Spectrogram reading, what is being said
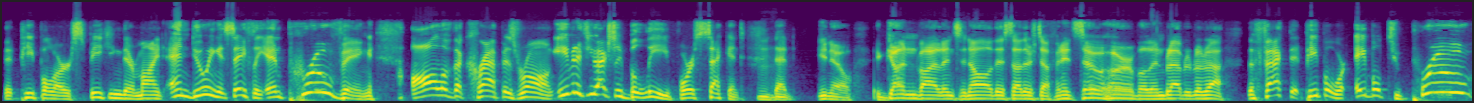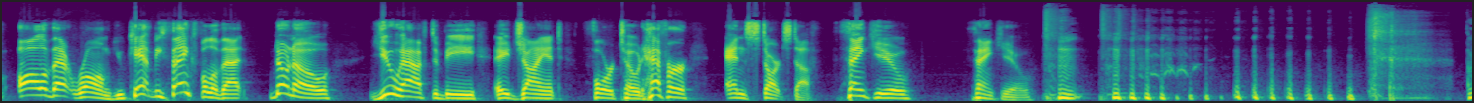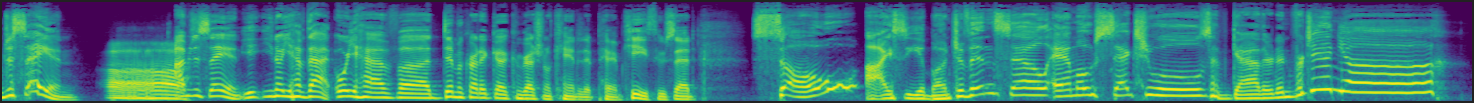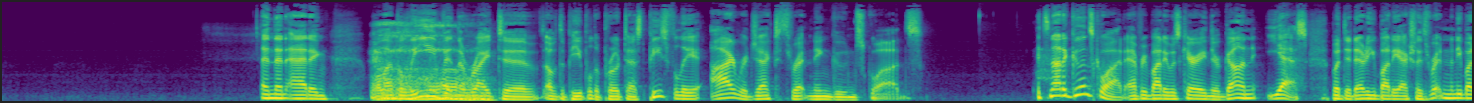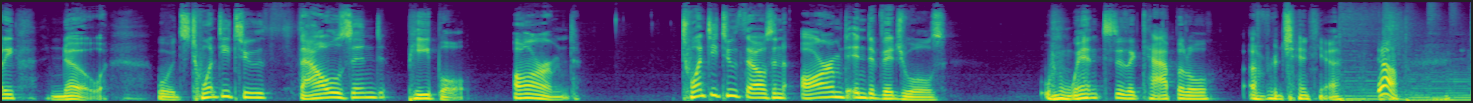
that people are speaking their mind and doing it safely and proving all of the crap is wrong. Even if you actually believe for a 2nd that, you know, gun violence and all this other stuff and it's so horrible and blah blah blah blah. The fact that people were able to prove all of that wrong, you can't be thankful of that. No, no. You have to be a giant four-toed heifer and start stuff. Thank you. Thank you. I'm just saying. Uh, I'm just saying. You, you know, you have that, or you have uh, Democratic uh, congressional candidate Pam Keith, who said, "So I see a bunch of incel ammosexuals have gathered in Virginia," and then adding. Well, I believe in the right to, of the people to protest peacefully. I reject threatening goon squads. It's not a goon squad. Everybody was carrying their gun, yes. But did anybody actually threaten anybody? No. Well, it's 22,000 people armed. 22,000 armed individuals went to the capital of Virginia yeah.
